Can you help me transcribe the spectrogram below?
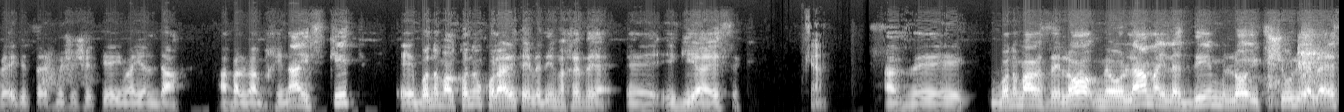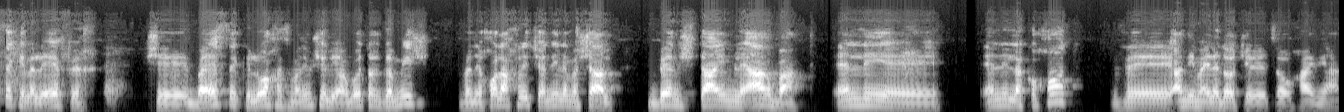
והייתי צריך מישהו שתהיה עם הילדה. אבל מהבחינה העסקית, אה, בוא נאמר, קודם כל היה לי את הילדים ואחרי זה אה, הגיע העסק. כן. אז אה, בוא נאמר, זה לא, מעולם הילדים לא הקשו לי על העסק, אלא להפך, שבעסק לוח הזמנים שלי הרבה יותר גמיש, ואני יכול להחליט שאני למשל, בין 2 ל-4, אין לי, אין לי לקוחות, ואני עם הילדות שלי לצורך העניין.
